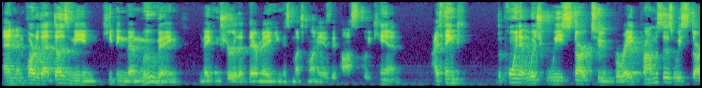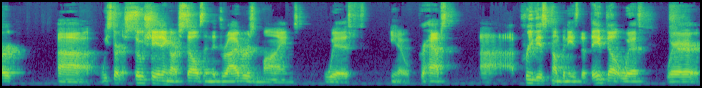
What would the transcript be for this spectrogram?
And, and part of that does mean keeping them moving, making sure that they're making as much money as they possibly can. I think the point at which we start to break promises, we start uh, we start associating ourselves in the driver's mind with you know perhaps uh, previous companies that they've dealt with where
